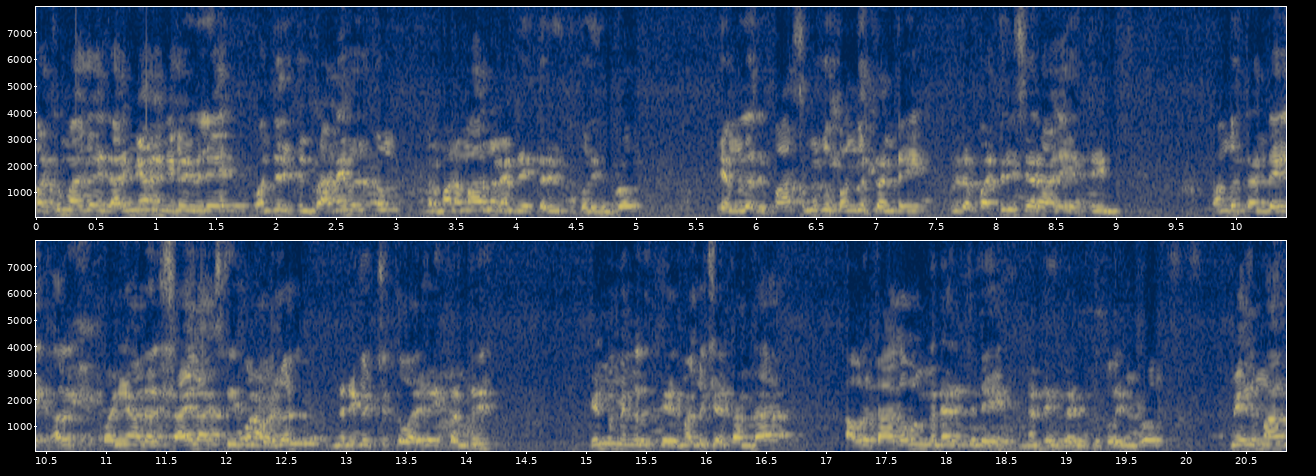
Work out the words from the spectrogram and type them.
மற்றுமாக இந்த அருமையான நிகழ்விலே வந்திருக்கின்ற அனைவருக்கும் எங்கள் மனமார்ந்த நன்றியை தெரிவித்துக் கொள்கின்றோம். எங்களது பாசமிகு பங்கு தந்தை புனித பத்திரிசேர ஆலயத்தின் பங்கு தந்தை அருட்பணியாளர் ஷைலாக் ஸ்ரீபன் அவர்கள் இந்த நிகழ்ச்சிக்கு வருகை தந்து இன்னும் எங்களுக்கு மகிழ்ச்சியை தந்தார். அவருக்காகவும் இந்த நேரத்திலே நன்றியை தெரிவித்துக் கொள்கின்றோம். மேலுமாக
